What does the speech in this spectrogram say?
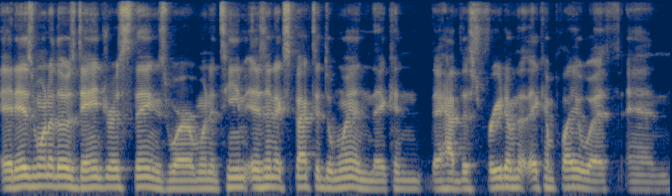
it is one of those dangerous things where when a team isn't expected to win, they can they have this freedom that they can play with, and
